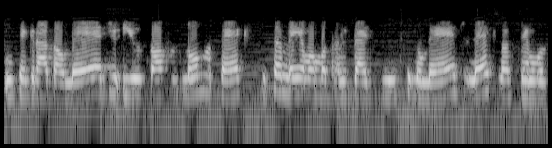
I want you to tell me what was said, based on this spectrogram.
integrado ao médio, e os nossos Novotecs, que também é uma modalidade de ensino médio, né, que nós temos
